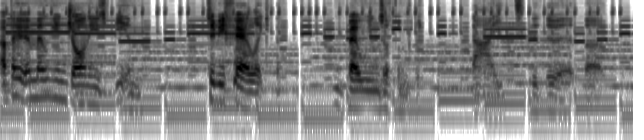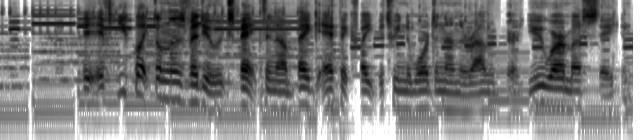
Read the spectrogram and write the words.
About a million Johnnies beat him. To be fair, like billions of them died to do it, but if you clicked on this video expecting a big epic fight between the Warden and the Ravager, you were mistaken.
